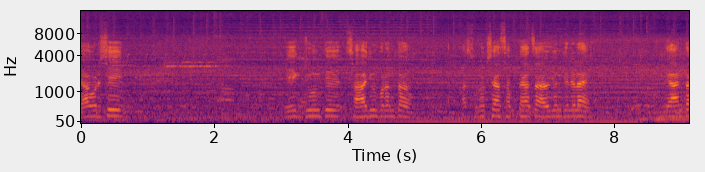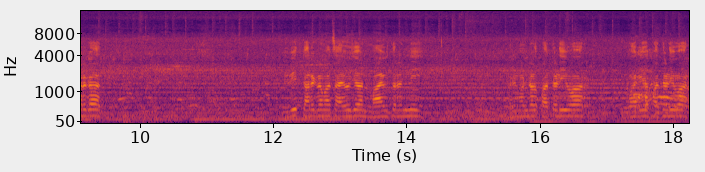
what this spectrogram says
यावर्षी एक जून ते सहा जूनपर्यंत हा सुरक्षा सप्ताहाचं आयोजन केलेलं आहे. या अंतर्गत विविध कार्यक्रमाचं आयोजन महावितरणनी परिमंडळ पातळीवर विभागीय पातळीवर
